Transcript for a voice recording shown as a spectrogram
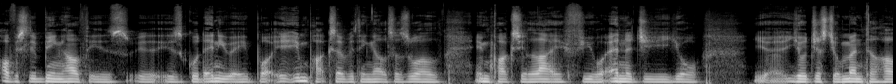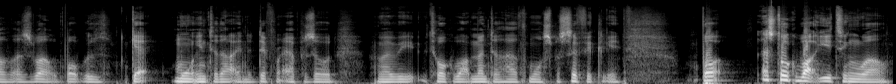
obviously being healthy is is good anyway but it impacts everything else as well impacts your life your energy your your, your just your mental health as well but we'll get more into that in a different episode where we talk about mental health more specifically but let's talk about eating well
